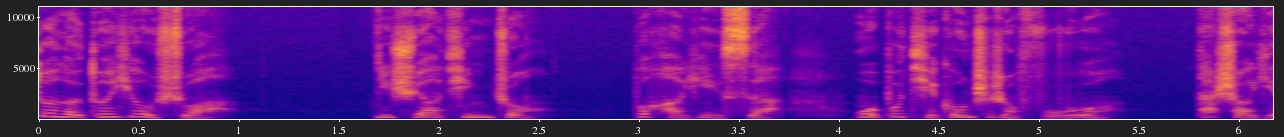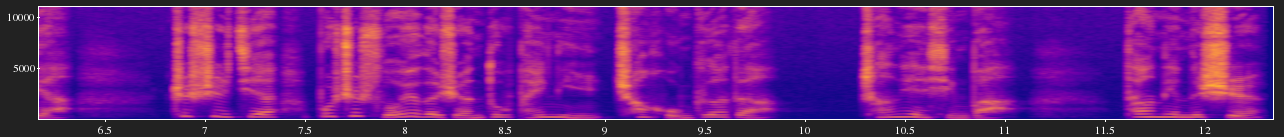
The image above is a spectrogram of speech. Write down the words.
顿了顿，又说：“你需要听众。不好意思，我不提供这种服务。大少爷，这世界不是所有的人都陪你唱红歌的，长点行吧？当年的事，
